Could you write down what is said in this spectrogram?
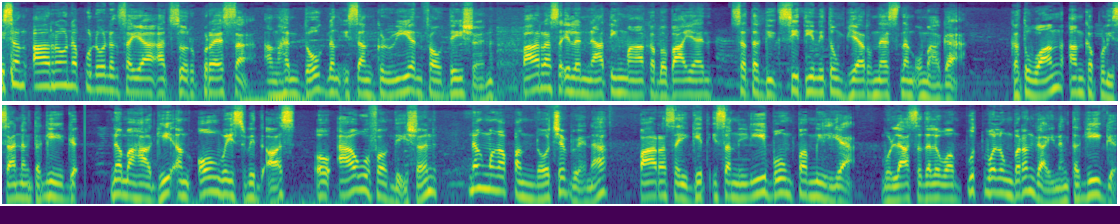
Isang araw na puno ng saya at sorpresa ang handog ng isang Korean Foundation para sa ilan nating mga kababayan sa Taguig City nitong biyernes ng umaga. Katuwang ang kapulisan ng Taguig na mahagi ang Always With Us o AWO Foundation ng mga pang Noche Buena para sa higit isang libong pamilya mula sa 28 barangay ng Taguig.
